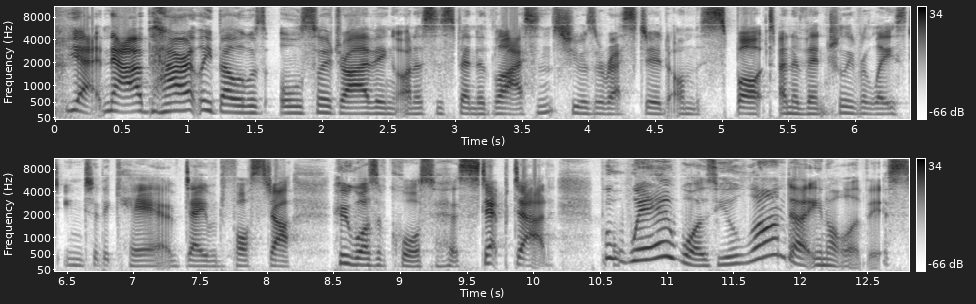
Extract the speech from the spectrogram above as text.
yeah. Now, apparently, Bella was also driving on a suspended license. She was arrested on the spot and eventually released into the care of David Foster, who was, of course, her stepdad. But where was Yolanda in all of this?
